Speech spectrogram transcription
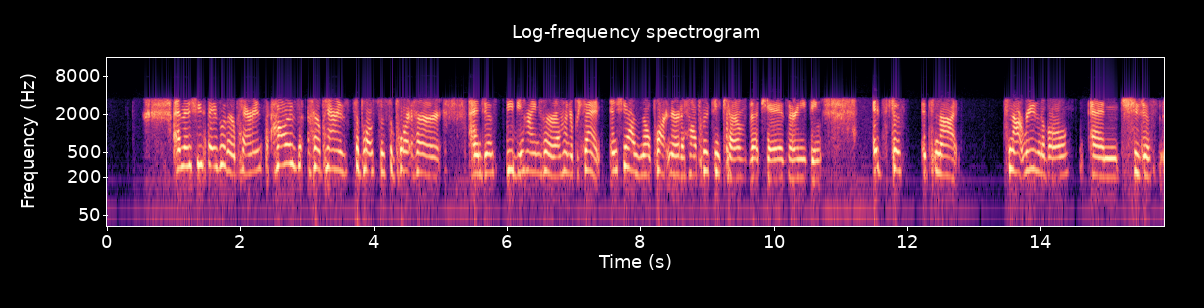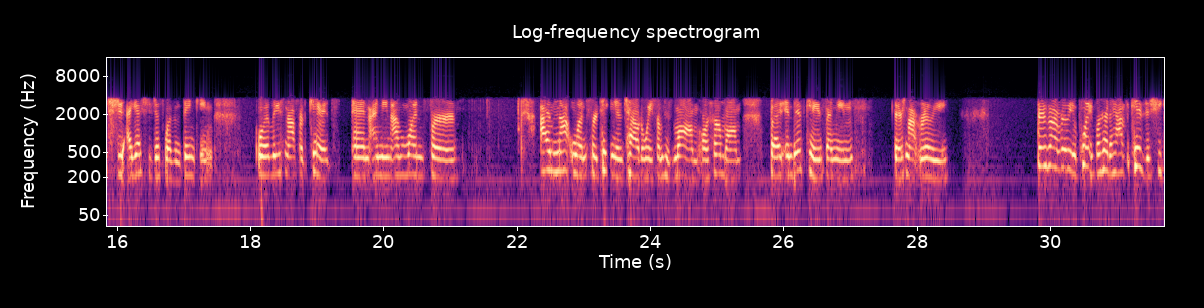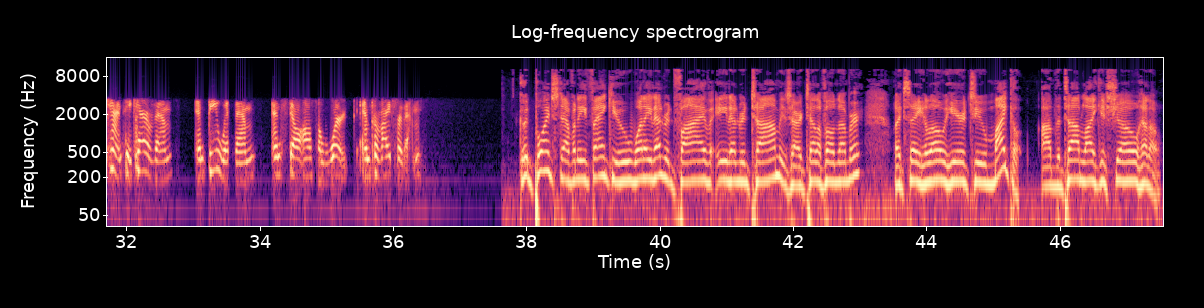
And then she stays with her parents. How is her parents supposed to support her and just be behind her 100%? And she has no partner to help her take care of the kids or anything. It's just, it's not, it's not reasonable. And she just, she, I guess she just wasn't thinking, or at least not for the kids. And I mean, I'm one for, I'm not one for taking a child away from his mom or her mom. But in this case, I mean, there's not really there's not really a point for her to have the kids if she can't take care of them and be with them and still also work and provide for them. Good point, Stephanie. Thank you. 1-800-5800-TOM is our telephone number. Let's say hello here to Michael on the Tom Leykis Show. Hello.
